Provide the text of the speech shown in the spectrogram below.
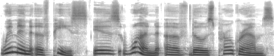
Women of Peace is one of those programs.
